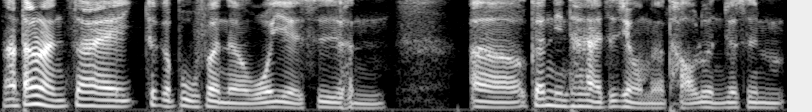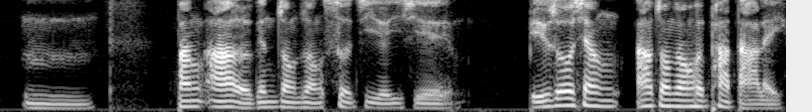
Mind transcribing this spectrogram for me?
那当然在这个部分呢，我也是很呃跟林太太之前我们有讨论，就是嗯帮阿尔跟壮壮设计了一些，比如说像阿壮壮会怕打雷，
